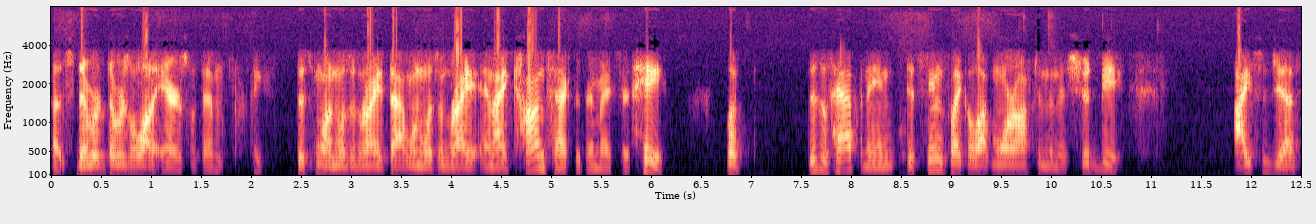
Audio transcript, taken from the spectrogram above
uh, there were there was a lot of errors with them. Like this one wasn't right, that one wasn't right, and I contacted them. I said, "Hey, this is happening. It seems like a lot more often than it should be. I suggest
